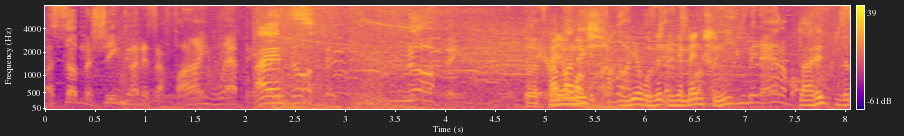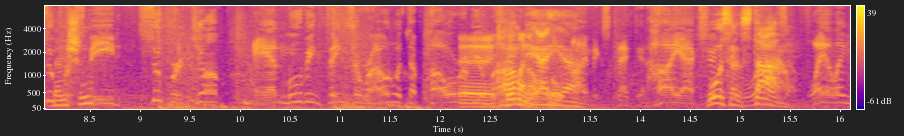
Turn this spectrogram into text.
A submachine gun is a fine weapon. Eins. Nothing. Nothing. So, jetzt kann auch mal nicht. hier, wo sind denn hier Menschen? Da hinten sind Menschen. Super jump and moving things around with the power of Äh, your ich mind. her noch. hier. I'm expecting high action. Wo ist es? Da. and lots of flailing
